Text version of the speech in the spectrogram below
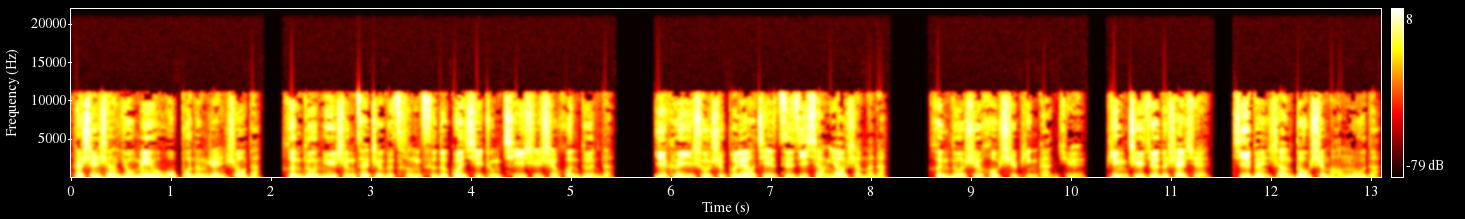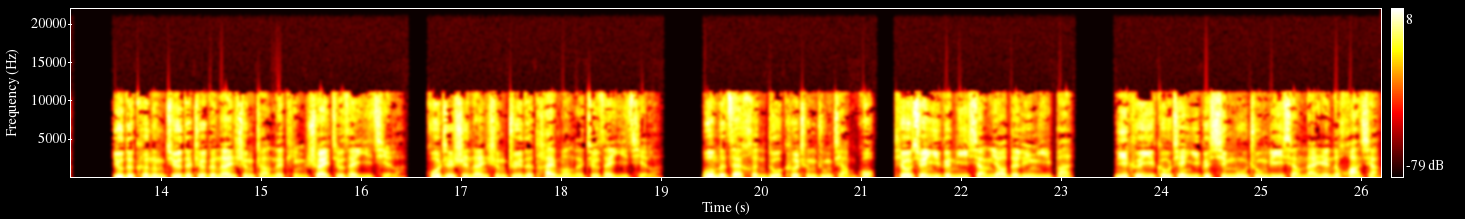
他身上有没有我不能忍受的？很多女生在这个层次的关系中其实是混沌的，也可以说是不了解自己想要什么的。很多时候是凭感觉、凭直觉的筛选。基本上都是盲目的，有的可能觉得这个男生长得挺帅就在一起了，或者是男生追的太猛了就在一起了。我们在很多课程中讲过，挑选一个你想要的另一半，你可以构建一个心目中理想男人的画像，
